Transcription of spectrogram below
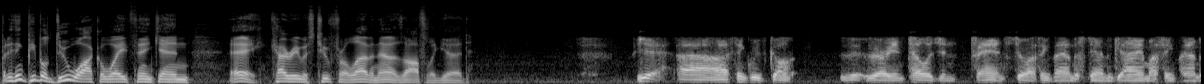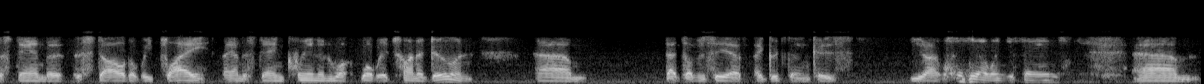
But I think people do walk away thinking, hey, Kyrie was two for 11. That was awfully good. Yeah, uh, I think we've got very intelligent fans too. I think they understand the game. I think they understand the, the style that we play. They understand Quinn and what, what we're trying to do, and um, that's obviously a, a good thing because you don't you when your fans um,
